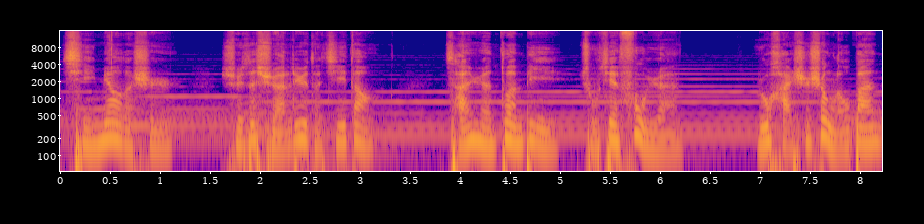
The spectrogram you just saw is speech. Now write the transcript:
奇妙的是，随着旋律的激荡，残垣断壁逐渐复原。如海市蜃楼般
